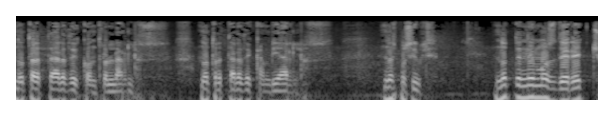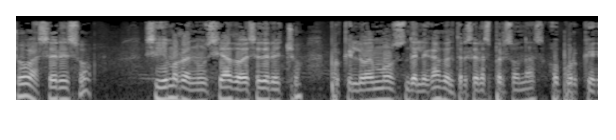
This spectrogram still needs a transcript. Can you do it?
no tratar de controlarlos, no tratar de cambiarlos. No es posible no tenemos derecho a hacer eso si hemos renunciado a ese derecho porque lo hemos delegado en terceras personas o porque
